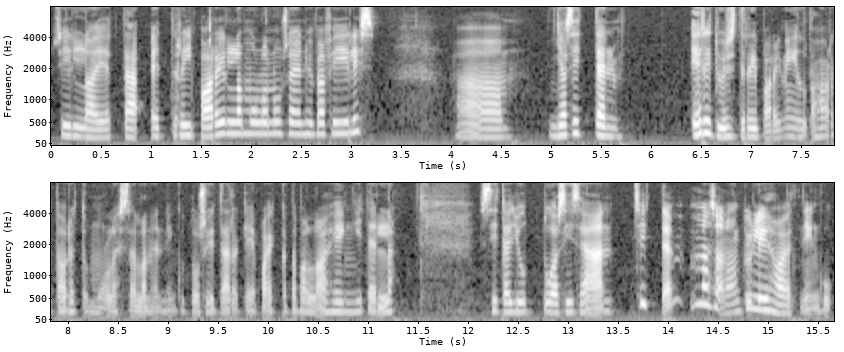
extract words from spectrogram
sillä lailla, että et riparilla mulla on usein hyvä fiilis. Uh, ja sitten erityisesti riparin iltahartaudet on mulle sellainen niinku tosi tärkeä paikka tavallaan hengitellä sitä juttua sisään. Sitten mä sanon kyllä ihan, että niinku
